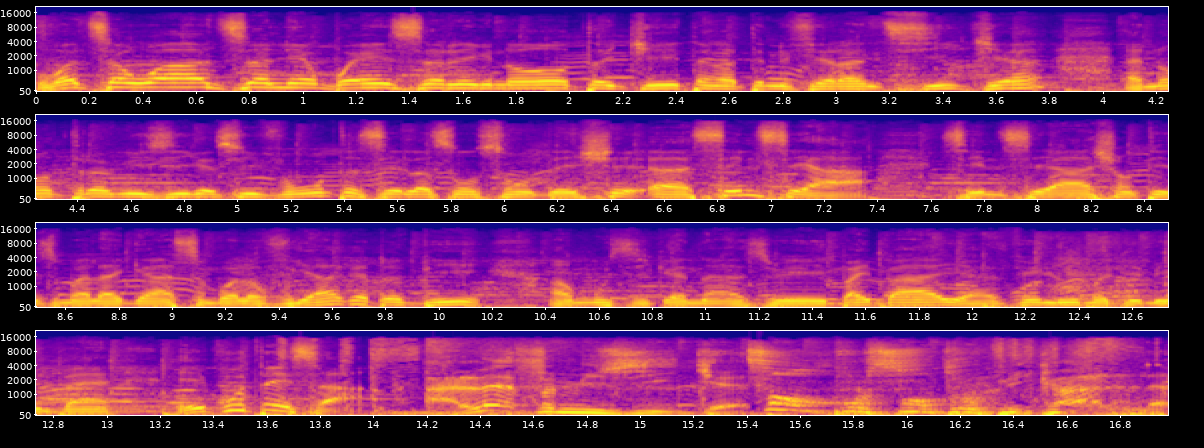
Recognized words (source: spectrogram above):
whatsawats liemboes regny no taket agnatin'ny firantsika notre musique suivante cest lachanson de euh, celca celca chantezy malagasy mbola voyakatra be a mozika anazy hoe baibay volume 2020 écoute ça alefa musiqe 10pcet tropicale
